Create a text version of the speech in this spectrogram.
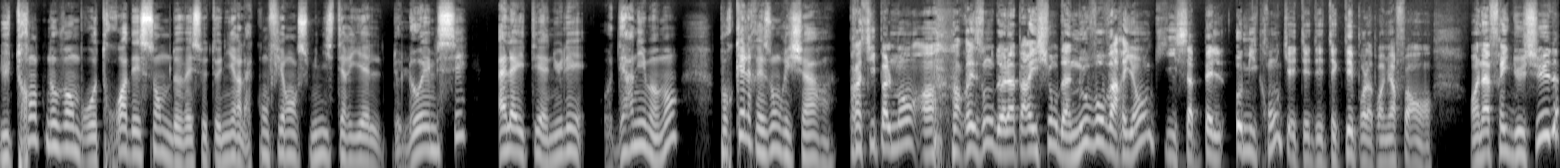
Du 30 novembre au 3 décembre devait se tenir la conférence ministérielle de l'OMC. Elle a été annulée au dernier moment. Pour quelle raison, Richard? Principalement en raison de l'apparition d'un nouveau variant qui s'appelle Omicron, qui a été détecté pour la première fois en, Afrique du Sud.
